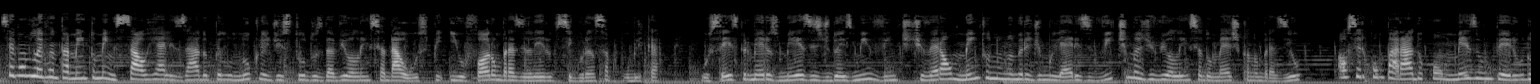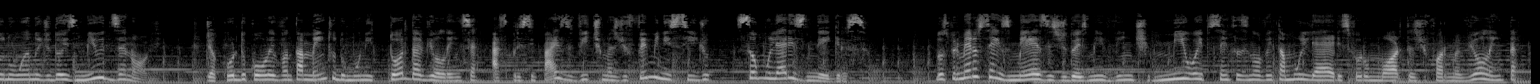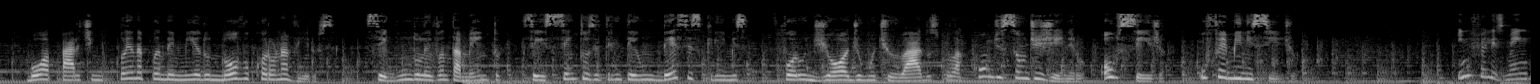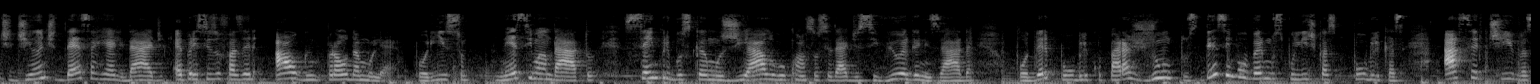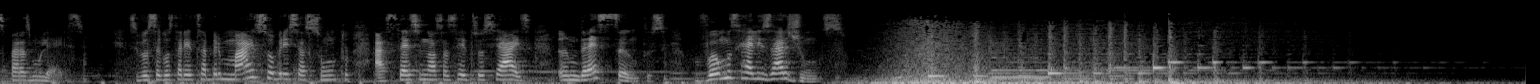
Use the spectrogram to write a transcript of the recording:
Segundo o levantamento mensal realizado pelo Núcleo de Estudos da Violência da USP e o Fórum Brasileiro de Segurança Pública, os seis primeiros meses de 2020 tiveram aumento no número de mulheres vítimas de violência doméstica no Brasil, ao ser comparado com o mesmo período no ano de 2019. De acordo com o levantamento do Monitor da Violência, as principais vítimas de feminicídio são mulheres negras. Nos primeiros seis meses de 2020, 1.890 mulheres foram mortas de forma violenta, boa parte em plena pandemia do novo coronavírus. Segundo o levantamento, 631 desses crimes foram de ódio motivados pela condição de gênero, ou seja, o feminicídio. Infelizmente, diante dessa realidade, é preciso fazer algo em prol da mulher. Por isso, nesse mandato, sempre buscamos diálogo com a sociedade civil organizada, poder público, para juntos desenvolvermos políticas públicas assertivas para as mulheres. Se você gostaria de saber mais sobre esse assunto, acesse nossas redes sociais André Santos. Vamos realizar juntos.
